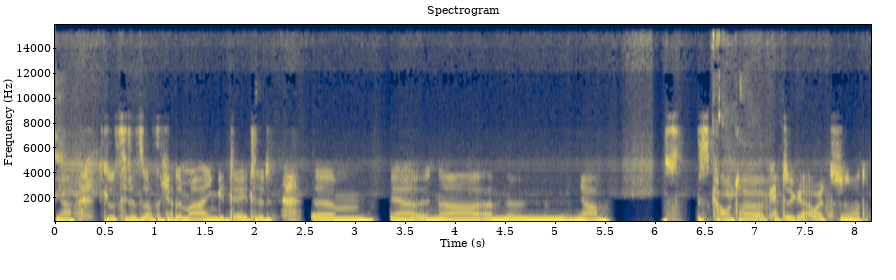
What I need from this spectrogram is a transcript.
Ja, lustig, dass du sagst, ich hatte mal einen gedatet, ähm, der in einer, ähm, ja, Discounter-Kette gearbeitet hat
